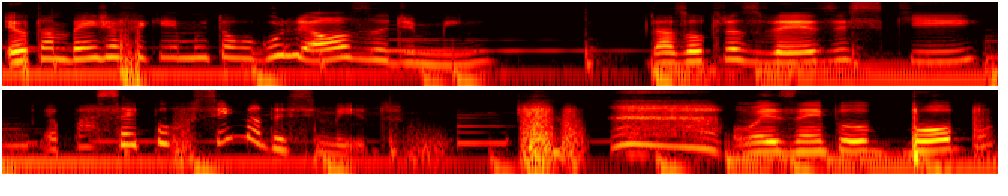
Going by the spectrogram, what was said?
eu também já fiquei muito orgulhosa de mim das outras vezes que eu passei por cima desse medo. um exemplo bobo,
